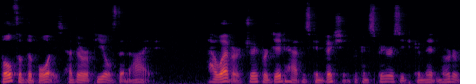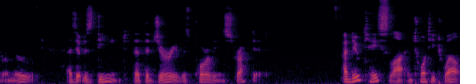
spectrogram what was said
Both of the boys had their appeals denied. However, Draper did have his conviction for conspiracy to commit murder removed, as it was deemed that the jury was poorly instructed. A new case law in 2012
